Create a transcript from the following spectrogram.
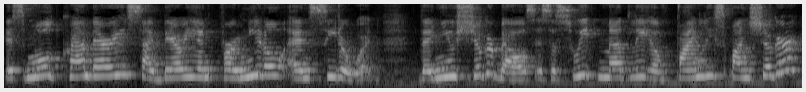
it's mulled cranberry, Siberian fir needle, and cedarwood. The new Sugar Bells is a sweet medley of finely spun sugar,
